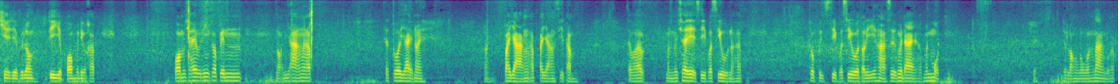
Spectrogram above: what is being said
เคเดี๋ยวไปลองตีกับปอมกันดีกว่าครับ ปอมไม่ใช้วันนี้ก็เป็นหนอนยางนะครับแต่ตัวใหญ่หน่อยหน่อยปลายางนะครับปลายางสีดำ แต่ว่ามันไม่ใช่สีปลาซิวนะครับ ตัวเป็นสีปลาซิวตอนนี้หาซื้อไม่ได้ครับ มันหมดเคเดี๋ยวลองลงข้างล่างดูครับ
